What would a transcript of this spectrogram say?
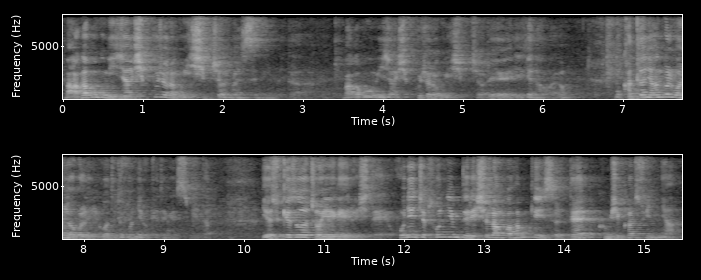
마가복음 2장 19절하고 20절 말씀입니다. 마가복음 2장 19절하고 20절에 이게 나와요. 뭐 간단히 한글 번역을 읽어드리면 이렇게 되겠습니다. 예수께서 저희에게 이르시되 혼인집 손님들이 신랑과 함께 있을 때 금식할 수 있냐?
